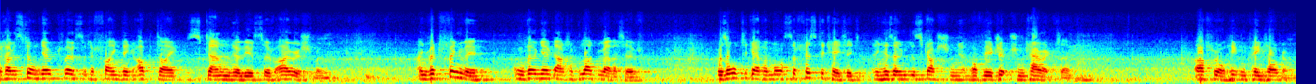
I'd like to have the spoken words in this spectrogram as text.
that I was still no closer to finding Updike's damned elusive Irishman, and that Finlay, although no doubt a blood relative, was altogether more sophisticated in his own discussion of the Egyptian character. After all, he can paint Ogham.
